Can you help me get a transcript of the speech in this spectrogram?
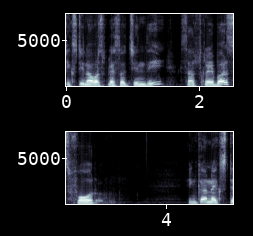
sixteen hours plus వచ్చింది. సబ్స్క్రైబర్స్ ఫోర్ ఇంకా నెక్స్ట్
